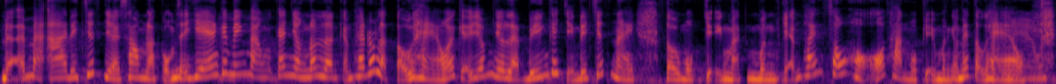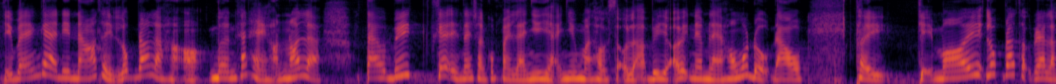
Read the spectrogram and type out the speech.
để mà ai đi chích về xong là cũng sẽ dán cái miếng băng cá nhân đó lên. Cảm thấy rất là tự hào ấy kiểu giống như là biến cái chuyện đi chích này từ một chuyện mà mình cảm thấy xấu hổ thành một chuyện mình cảm thấy tự hào. chị bán cái idea đó thì lúc đó là họ bên khách hàng họ nói là tao biết cái intention của mày là như vậy nhưng mà thật sự là bây giờ ở Việt Nam là không có được đâu. Thì chị mới lúc đó thật ra là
